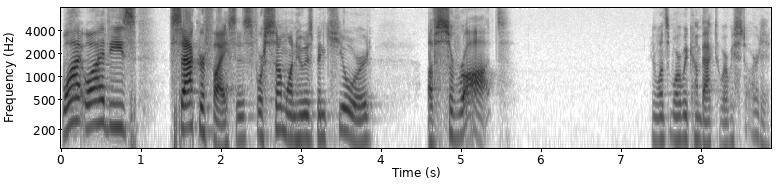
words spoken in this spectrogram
Why, why these sacrifices for someone who has been cured of Tzara'at. And once more, we come back to where we started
